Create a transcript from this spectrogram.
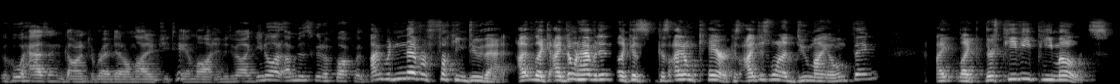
who hasn't gone to Red Dead Online or GTA Online and just been like, you know what, I'm just gonna fuck with. I would never fucking do that. I like I don't have it in like cuz cuz I don't care cuz I just want to do my own thing. I like there's PvP modes.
